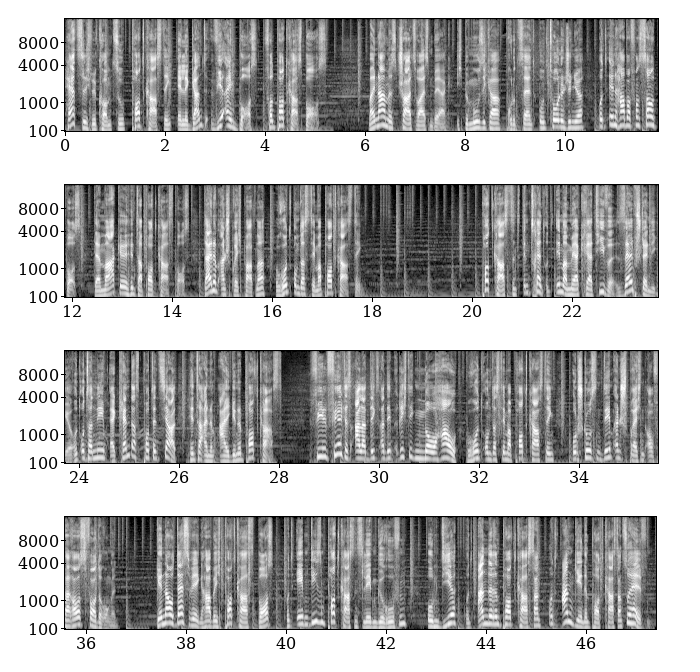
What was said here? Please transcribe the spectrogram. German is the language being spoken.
Herzlich willkommen zu Podcasting elegant wie ein Boss von Podcast Boss. Mein Name ist Charles Weißenberg. Ich bin Musiker, Produzent und Toningenieur und Inhaber von Soundboss, der Marke hinter Podcast Boss, deinem Ansprechpartner rund um das Thema Podcasting. Podcasts sind im Trend und immer mehr Kreative, Selbstständige und Unternehmen erkennen das Potenzial hinter einem eigenen Podcast. Vielen fehlt es allerdings an dem richtigen Know-how rund um das Thema Podcasting und stoßen dementsprechend auf Herausforderungen. Genau deswegen habe ich Podcast Boss und eben diesen Podcast ins Leben gerufen, um dir und anderen Podcastern und angehenden Podcastern zu helfen.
